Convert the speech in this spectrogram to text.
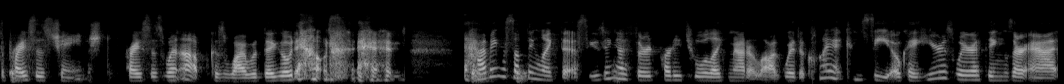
the prices changed, the prices went up, because why would they go down? and having something like this, using a third party tool like MaterLog, where the client can see, okay, here's where things are at,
